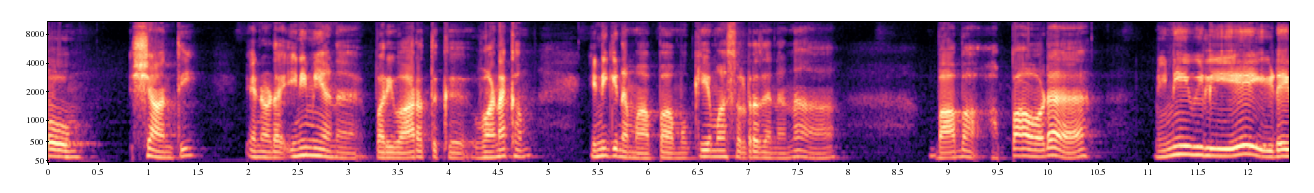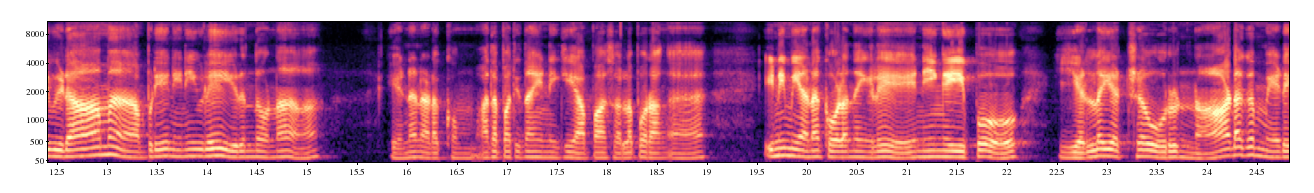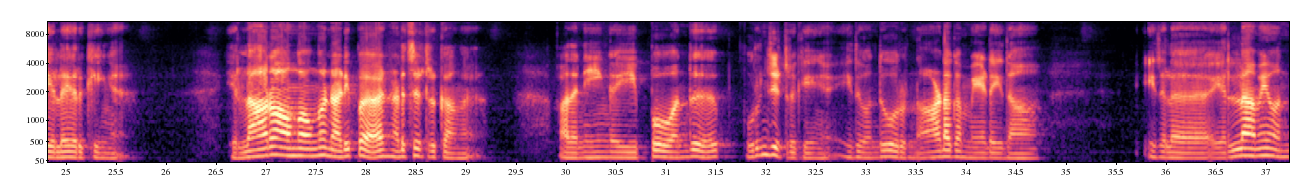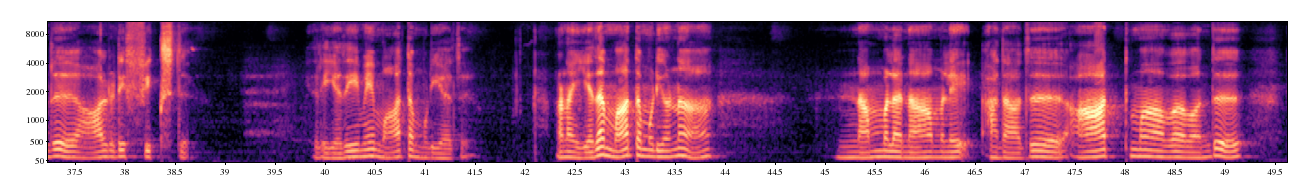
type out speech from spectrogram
ஓம் சாந்தி. என்னோட இனிமையான பரிவாரத்துக்கு வணக்கம். இன்றைக்கி நம்ம அப்பா முக்கியமாக சொல்கிறது என்னென்னா பாபா அப்பாவோட நினைவிலேயே இடைவிடாமல் அப்படியே நினைவிலே இருந்தோன்னா என்ன நடக்கும்? அதை பற்றி தான் இன்றைக்கி அப்பா சொல்ல போகிறாங்க இனிமையான குழந்தைங்களே நீங்கள் இப்போது எல்லையற்ற ஒரு நாடக மேடையில் இருக்கீங்க. எல்லாரும் அவங்கவுங்க நடிப்பை நடிச்சிட்ருக்காங்க அதை நீங்கள் இப்போது வந்து புரிஞ்சிட்ருக்கீங்க. இது வந்து ஒரு நாடக மேடை தான். இதில் எல்லாமே வந்து ஆல்ரெடி ஃபிக்ஸ்டு இதில் எதையுமே மாற்ற முடியாது. ஆனால் எதை மாற்ற முடியும்னா நம்மளை நாமளே அதாவது ஆத்மாவை வந்து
